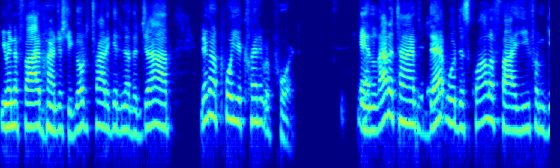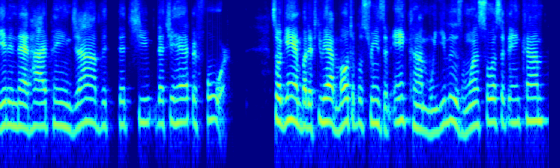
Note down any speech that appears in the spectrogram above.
you're in the 500s. You go to try to get another job, they're going to pull your credit report. And a lot of times that will disqualify you from getting that high paying job that, that you that you had before. So again, but if you have multiple streams of income, when you lose one source of income,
